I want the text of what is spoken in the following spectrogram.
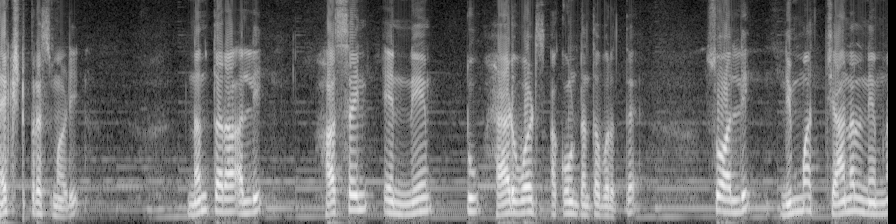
ನೆಕ್ಸ್ಟ್ ಪ್ರೆಸ್ ಮಾಡಿ. ನಂತರ ಅಲ್ಲಿ assign a name to AdWords account ಅಂತ ಬರುತ್ತೆ. ಸೊ ಅಲ್ಲಿ ನಿಮ್ಮ ಚಾನಲ್ ನೇಮ್ನ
